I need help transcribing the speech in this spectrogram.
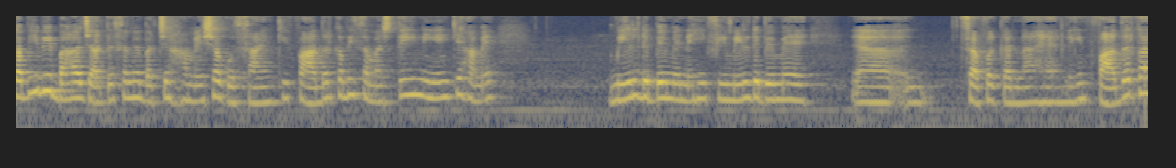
कभी भी बाहर जाते समय बच्चे हमेशा गुस्साएँ कि फादर कभी समझते ही नहीं है कि हमें मेल डिब्बे में नहीं, फीमेल डिब्बे में सफ़र करना है। लेकिन फादर का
